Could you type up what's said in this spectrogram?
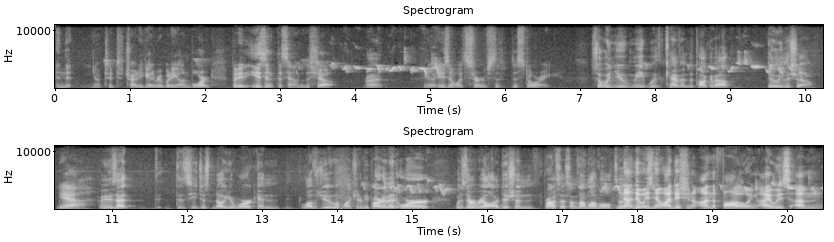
and that you know to, to try to get everybody on board. But it isn't the sound of the show. Right. You know, it isn't what serves the, the story. So when you meet with Kevin to talk about doing the show, Yeah. I mean, is that does he just know your work and loves you and wants you to be part of it, or was there a real audition process on some level? To, No, there was no audition on the following. I was um,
